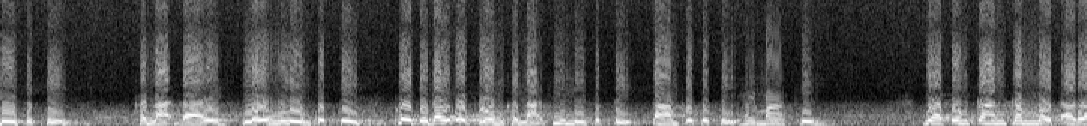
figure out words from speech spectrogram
มีสติ ขณะใดหลงลืมสติ พื่อจะได้อบรมขณะที่มีสติตามปกติให้มากขึ้น อย่าเป็นการกำหนดอะไร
